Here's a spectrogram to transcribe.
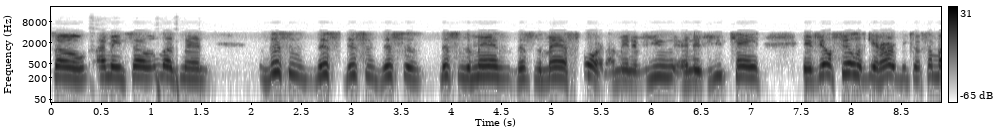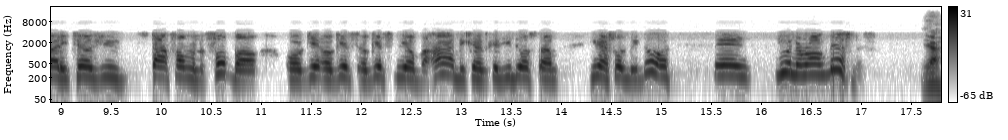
So I mean, so look, man, this is this this is this is this is a man's this is a man's sport. I mean, if you and if you can't, if your feelings get hurt because somebody tells you stop fumbling the football or get or gets or gets you know behind because because you're doing something you're not supposed to be doing, then you're in the wrong business. Yeah.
